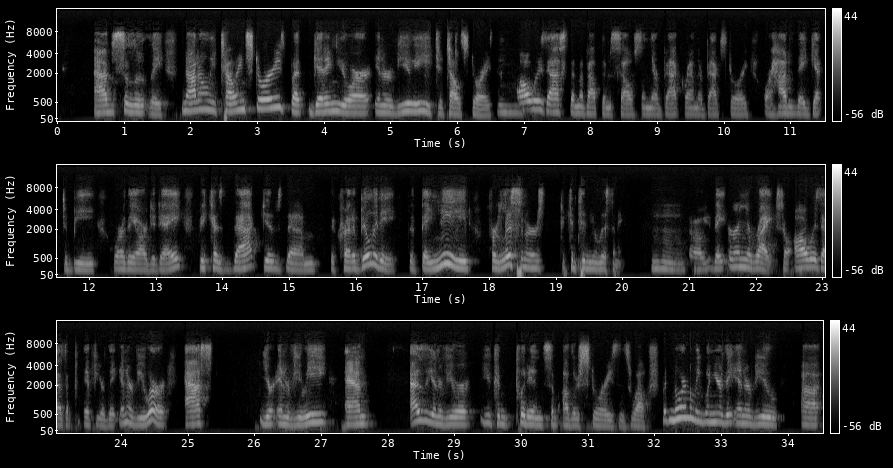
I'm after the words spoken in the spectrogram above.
Absolutely. Not only telling stories, but getting your interviewee to tell stories. Mm-hmm. Always ask them about themselves and their background, their backstory, or how did they get to be where they are today, because that gives them the credibility that they need for listeners to continue listening. Mm-hmm. So they earn the right. So always, as a if you're the interviewer, ask your interviewee, and as the interviewer, you can put in some other stories as well. But normally, when you're the interviewer, uh,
